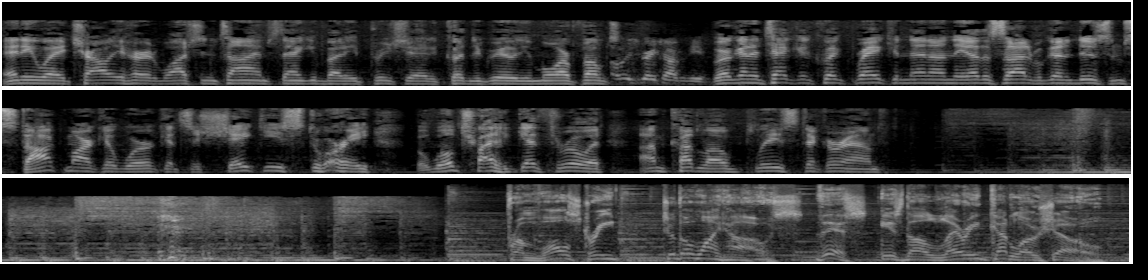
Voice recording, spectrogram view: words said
Anyway, Charlie Hurt, Washington Times. Thank you, buddy. Appreciate it. Couldn't agree with you more, folks. Always great talking to you. We're going to take a quick break, and then on the other side, we're going to do some stock market work. It's a shaky story, but we'll try to get through it. I'm Kudlow. Please stick around. From Wall Street to the White House, this is the Larry Kudlow Show.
